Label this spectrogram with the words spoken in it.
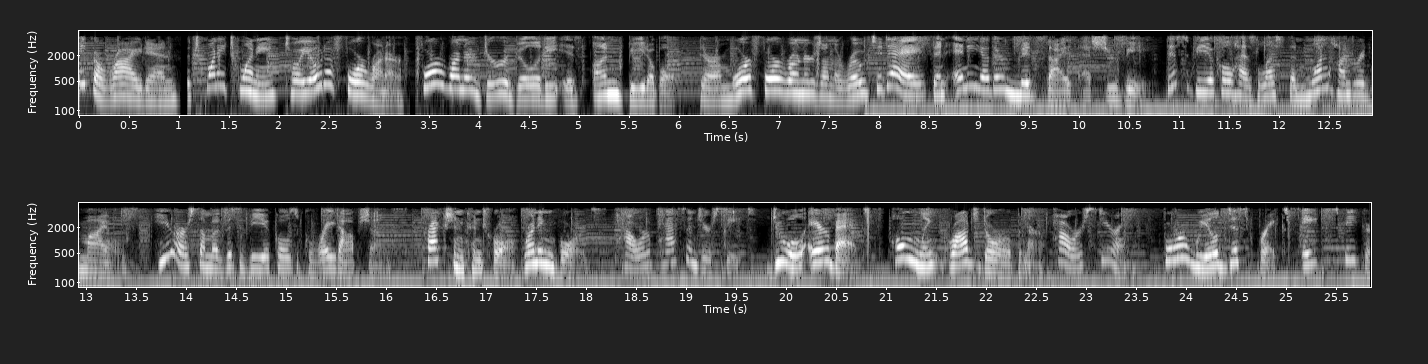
Take a ride in the 2020 Toyota 4Runner. 4Runner durability is unbeatable. There are more 4Runners on the road today than any other midsize SUV. This vehicle has less than 100 miles. Here are some of this vehicle's great options. Traction control, running boards, power passenger seat, dual airbags, HomeLink garage door opener, power steering, four-wheel disc brakes, eight speakers,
